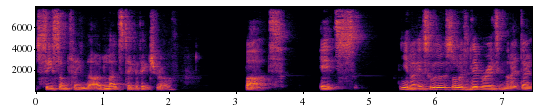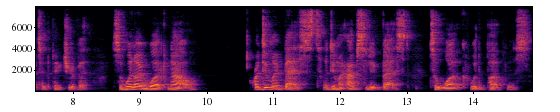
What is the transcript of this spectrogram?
see something that I'd like to take a picture of. But it's you know, it's, it's almost liberating that I don't take the picture of it. So when I work now, I do my best. I do my absolute best to work with a purpose.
